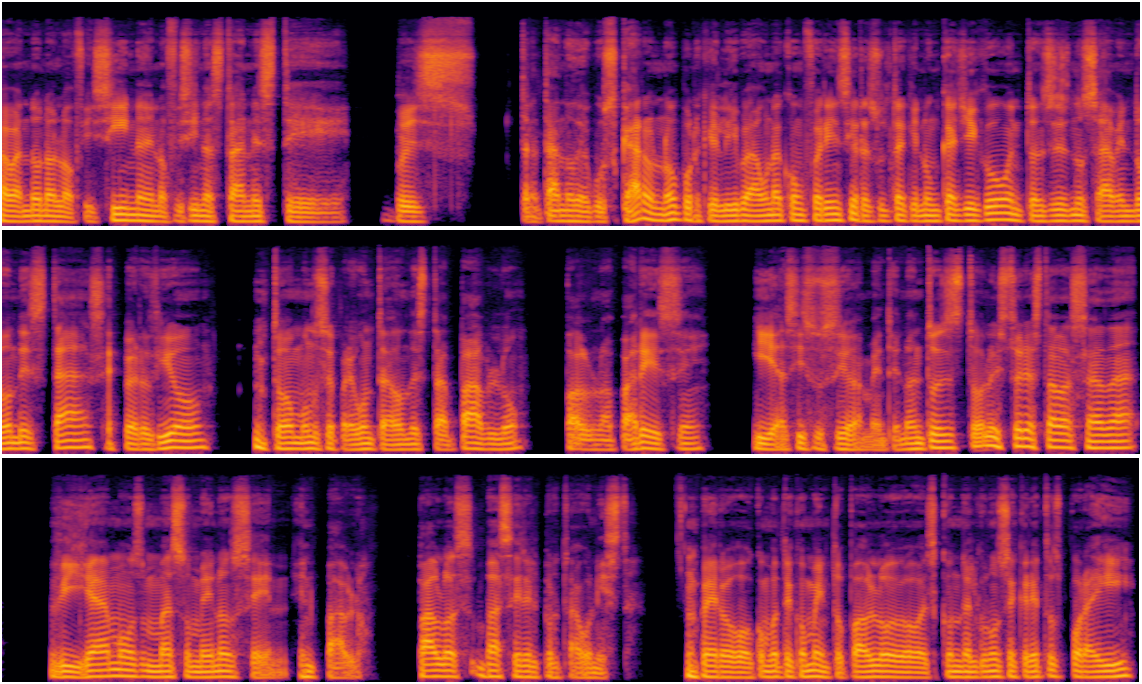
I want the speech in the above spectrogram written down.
abandona la oficina, en la oficina están, este, pues, tratando de buscarlo, ¿no? Porque él iba a una conferencia y resulta que nunca llegó, entonces no saben dónde está, se perdió, todo el mundo se pregunta dónde está Pablo, Pablo no aparece, y así sucesivamente, ¿no? Entonces toda la historia está basada, digamos, más o menos en, en Pablo. Pablo va a ser el protagonista. Pero como te comento, Pablo esconde algunos secretos por ahí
